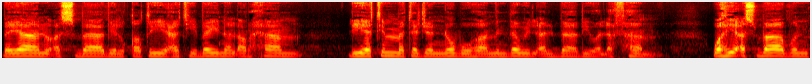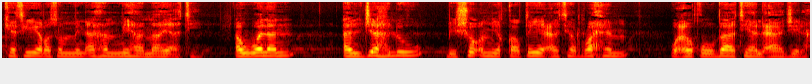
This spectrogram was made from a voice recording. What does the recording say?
بيان أسباب القطيعة بين الأرحام ليتم تجنبها من ذوي الألباب والأفهام وهي أسباب كثيرة من أهمها ما يأتي. اولا الجهل بشؤم قطيعة الرحم وعقوباتها العاجلة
